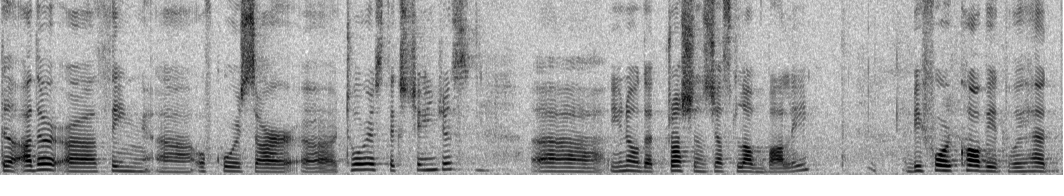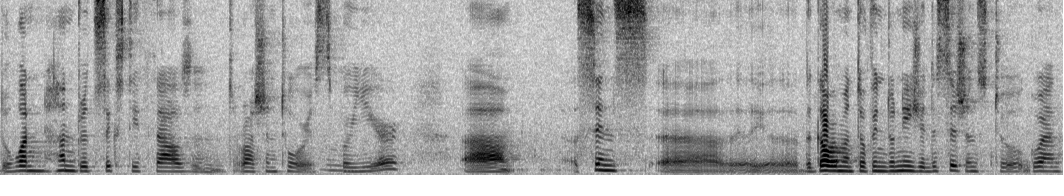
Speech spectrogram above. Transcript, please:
the other uh, thing, uh, of course, are tourist exchanges. you know that Russians just love Bali. Before COVID, we had 160,000 Russian tourists mm. per year. Um, since uh, the government of Indonesia decisions to grant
